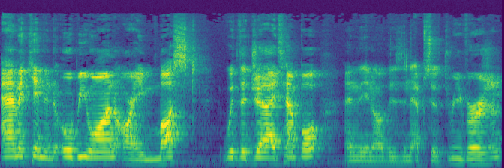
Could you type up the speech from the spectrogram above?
Anakin and Obi-Wan are a must with the Jedi Temple. And, you know, there's an Episode 3 version.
